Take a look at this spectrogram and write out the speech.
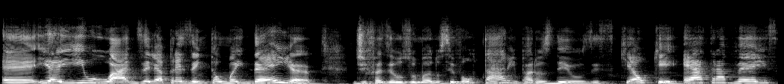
É, e aí o Hades ele apresenta uma ideia de fazer os humanos se voltarem para os deuses, que é o quê? É através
